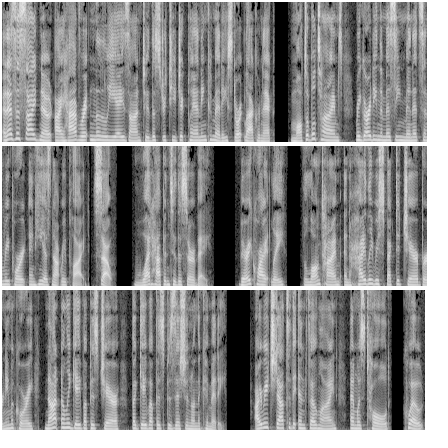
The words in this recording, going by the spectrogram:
And as a side note, I have written the liaison to the Strategic Planning Committee, Stuart Lakernick, multiple times regarding the missing minutes and report, and he has not replied. So, what happened to the survey? Very quietly, the longtime and highly respected chair, Bernie McCrory, not only gave up his chair, but gave up his position on the committee. I reached out to the info line and was told, quote,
